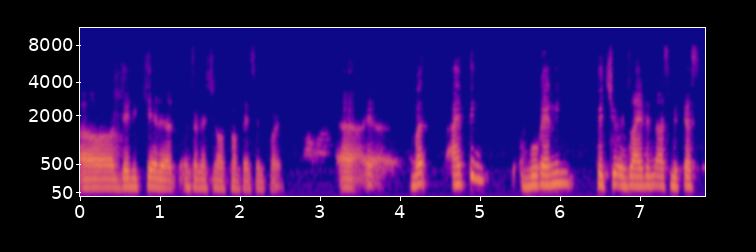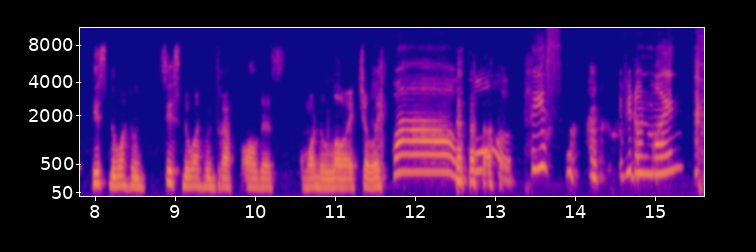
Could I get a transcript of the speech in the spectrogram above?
a dedicated international compensation for it. Uh, but I think Bu Reni, could you enlighten us because he's the one who she's the one who draft all this model law actually. Wow, cool. Please, if you don't mind.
